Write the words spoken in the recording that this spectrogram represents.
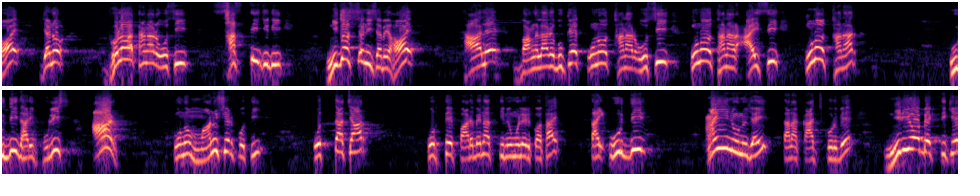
হয় যেন ভোলা থানার ওসি শাস্তি যদি নিদর্শন হিসাবে হয়, তাহলে বাংলার বুকে কোনো থানার ওসি, কোনো থানার আইসি, কোনো থানার উর্দিধারী পুলিশ আর কোনো মানুষের প্রতি অত্যাচার করতে পারবে না তৃণমূলের কথায়, তাই উর্দির আইন অনুযায়ী তারা কাজ করবে। নিরীহ ব্যক্তিকে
